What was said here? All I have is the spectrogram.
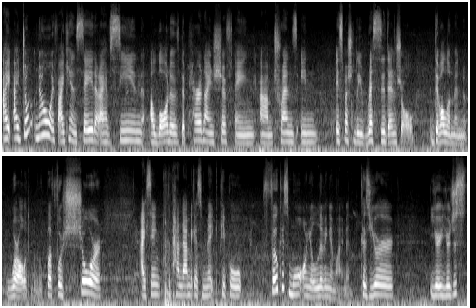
I, I, don't know if I can say that I have seen a lot of the paradigm shifting um, trends in especially residential development world, but for sure, I think the pandemic has made people focus more on your living environment because you're you're you're just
